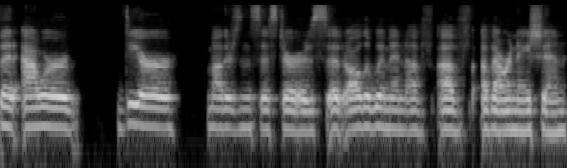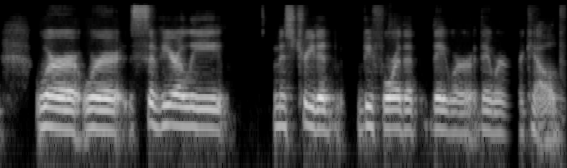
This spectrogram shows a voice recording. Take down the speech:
but our dear mothers and sisters, uh, all the women of of of our nation were were severely mistreated before that they were they were killed.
